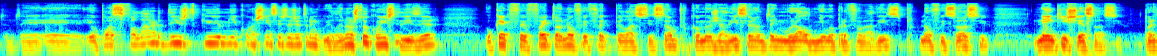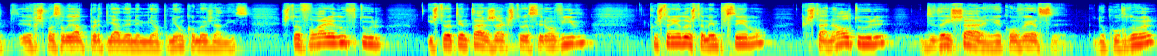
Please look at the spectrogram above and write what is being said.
Portanto, é, é, eu posso falar desde que a minha consciência esteja tranquila. Eu não estou com isto a dizer o que é que foi feito ou não foi feito pela associação, porque, como eu já disse, eu não tenho moral nenhuma para falar disso, porque não fui sócio, nem quis ser sócio. Responsabilidade partilhada, na minha opinião, como eu já disse. Estou a falar é do futuro. E estou a tentar, já que estou a ser ouvido, que os treinadores também percebam que está na altura de deixarem a conversa do corredor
